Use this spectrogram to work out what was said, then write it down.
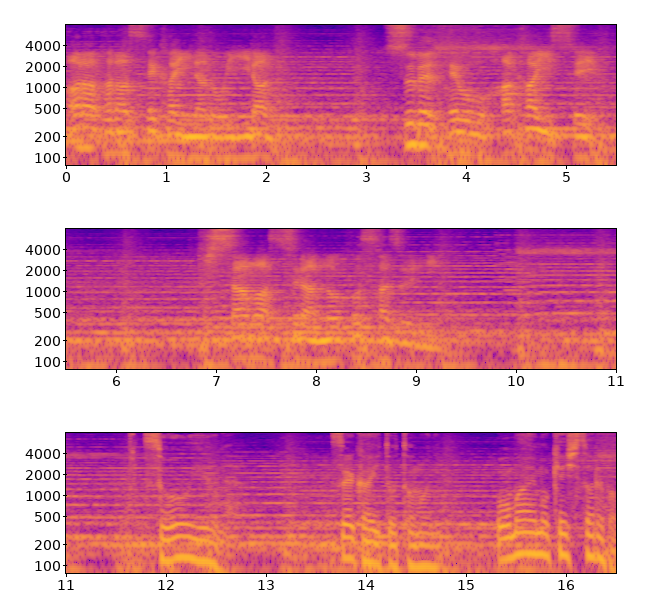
新たな世界などいらぬ全てを破壊せよ。貴様すら残さずに。そういうな。世界と共にお前も消し去れば問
